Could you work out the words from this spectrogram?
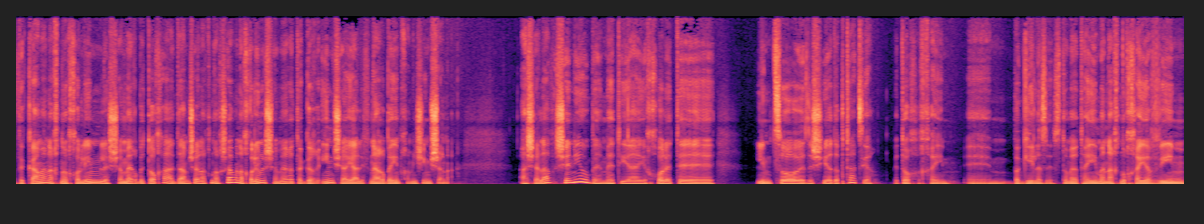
וכמה אנחנו יכולים לשמר בתוך האדם שאנחנו עכשיו, אנחנו יכולים לשמר את הגרעין שהיה לפני 40-50 שנה. השלב השני הוא באמת יהיה היכולת... אה, למצוא איזושהי אדפטציה בתוך החיים אה, בגיל הזה. זאת אומרת, האם אנחנו חייבים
